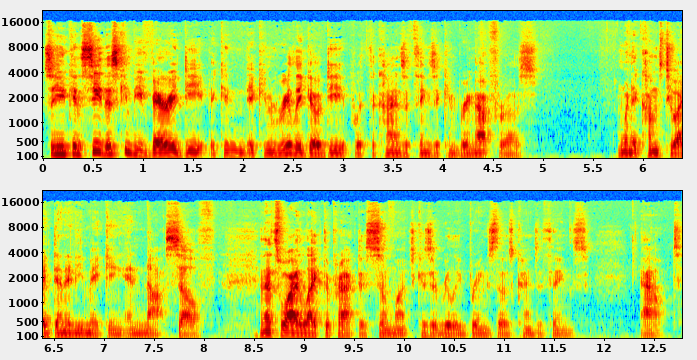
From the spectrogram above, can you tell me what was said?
So you can see this can be very deep. It can it can really go deep with the kinds of things it can bring up for us when it comes to identity making and not self. And that's why I like the practice so much because it really brings those kinds of things out.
